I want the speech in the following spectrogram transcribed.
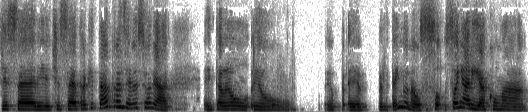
de série, etc., que está trazendo esse olhar. Então, eu, eu, eu é, pretendo, não, sonharia com uma,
